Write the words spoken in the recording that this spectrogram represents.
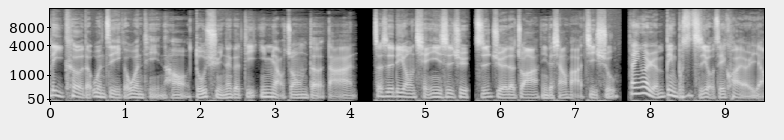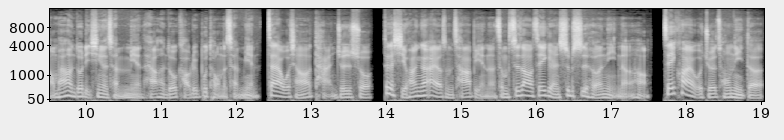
立刻的问自己一个问题，然后读取那个第一秒钟的答案。这是利用潜意识去直觉的抓你的想法技术。但因为人并不是只有这一块而已啊，我们还有很多理性的层面，还有很多考虑不同的层面。再来，我想要谈就是说，这个喜欢跟爱有什么差别呢？怎么知道这个人适不适合你呢？哈，这一块我觉得从你的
